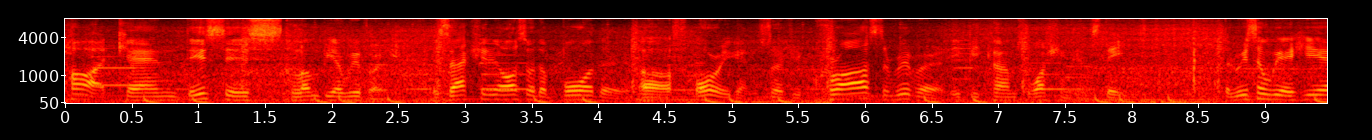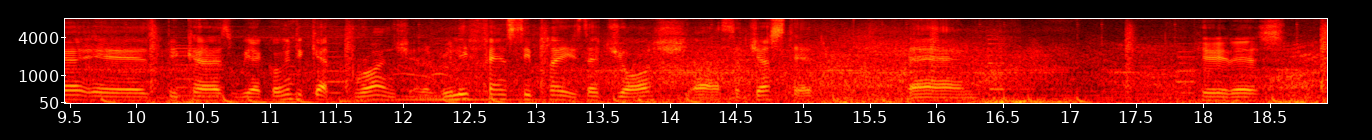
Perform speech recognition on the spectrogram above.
Park and this is Columbia River. It's actually also the border of Oregon. So if you cross the river, it becomes Washington State. The reason we are here is because we are going to get brunch at a really fancy place that Josh uh, suggested and here it is.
